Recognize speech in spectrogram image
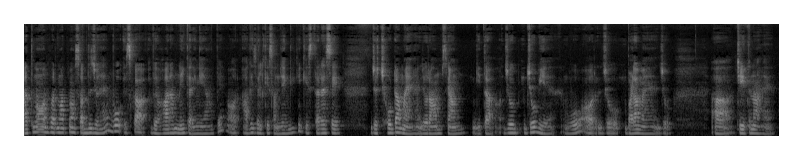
आत्मा और परमात्मा शब्द जो है, वो इसका व्यवहार हम नहीं करेंगे यहाँ पे और आगे चल के समझेंगे कि किस तरह से जो छोटा मैं है, जो राम, श्याम, गीता, जो जो भी है वो और जो बड़ा मैं है, जो चेतना है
